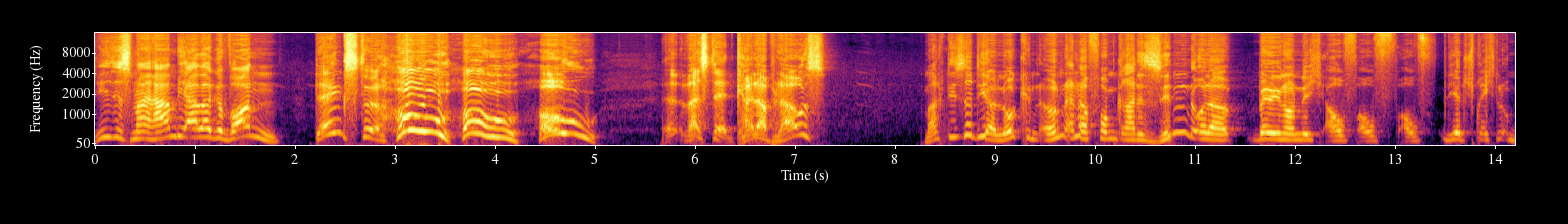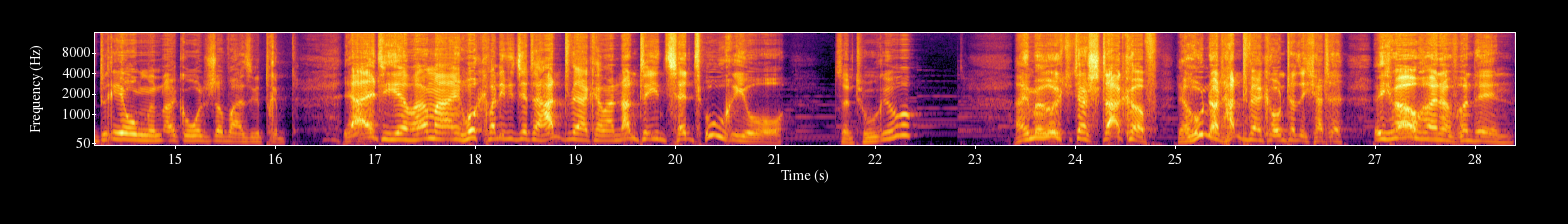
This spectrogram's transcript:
Dieses Mal haben wir aber gewonnen. Denkste? Ho, ho, ho! Äh, was denn? Kein Applaus? Macht dieser Dialog in irgendeiner Form gerade Sinn oder bin ich noch nicht auf, auf, auf die entsprechenden Umdrehungen alkoholischer Weise getrimmt? Der Alte hier war mal ein hochqualifizierter Handwerker, man nannte ihn Centurio. Centurio? Ein berüchtigter Starkopf, der 100 Handwerker unter sich hatte. Ich war auch einer von denen.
